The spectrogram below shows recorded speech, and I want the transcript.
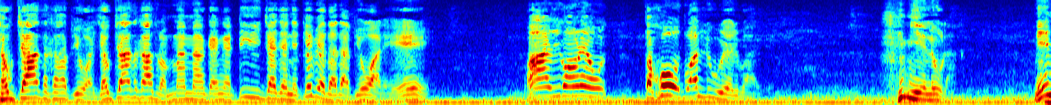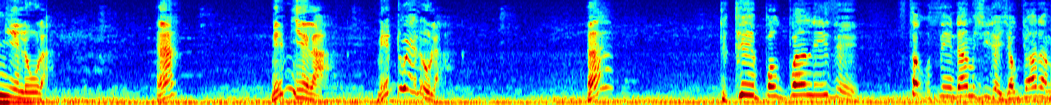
ယောက်ျားစကားပြောရယောက်ျားစကားဆိုတာမှန်မှန်ကန်ကန်တိတိကျကျနဲ့ပြက်ပြက်သားသားပြောရတယ် အာဒီကောင်နဲ့တခိုးသွားလူတယ်ဒီပါမြင်လို့လားမင်းမြင်လို့လားဟမ်မင်းမြင်လားမင်းတွေ့လို့လားဟမ်တကယ်ပုတ်ပန်း40စောက်အစင်တမ်းမရှိတဲ့ယောက်ျားတမ်း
